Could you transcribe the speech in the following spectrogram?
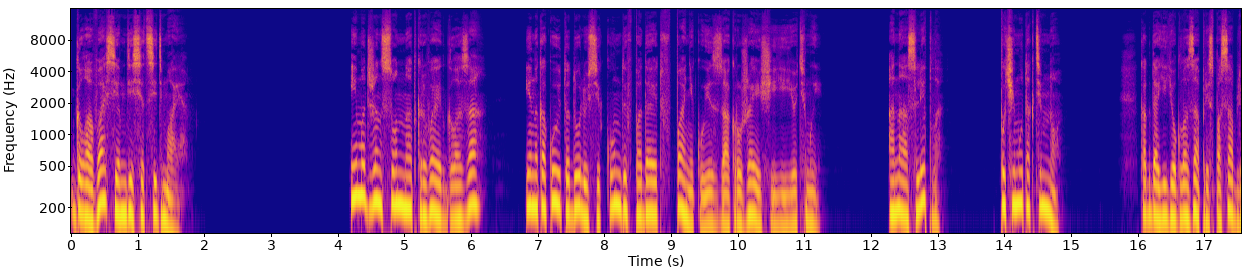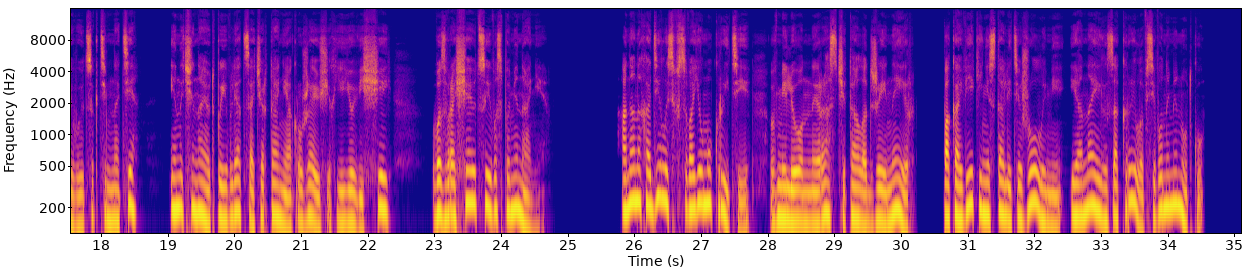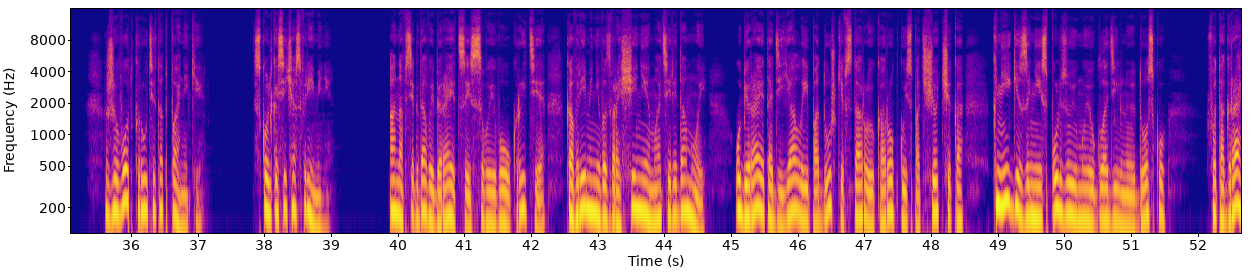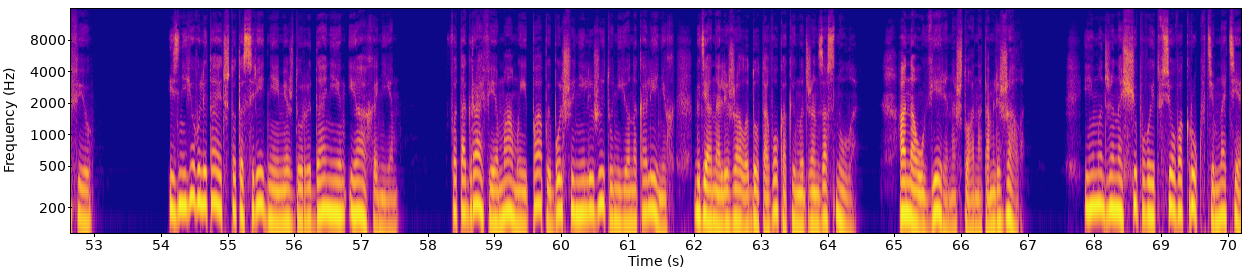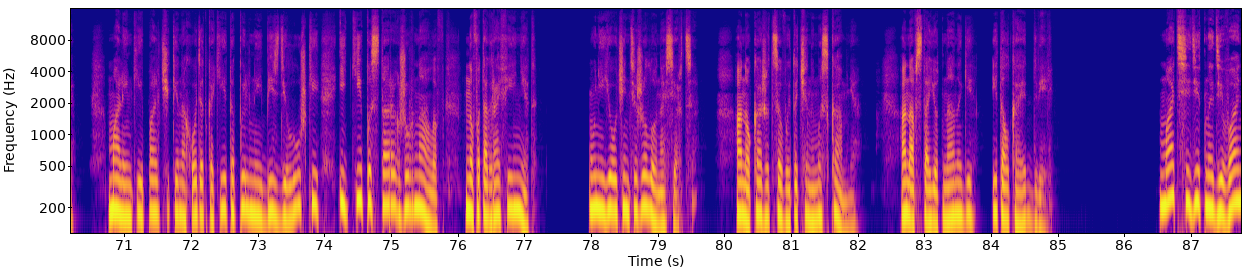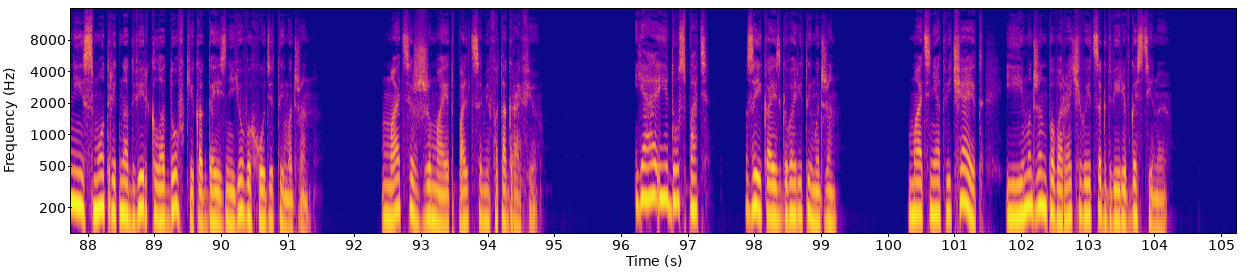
Глава 77. Имаджин сонно открывает глаза и на какую-то долю секунды впадает в панику из-за окружающей ее тьмы. Она ослепла? Почему так темно? Когда ее глаза приспосабливаются к темноте и начинают появляться очертания окружающих ее вещей, возвращаются и воспоминания. Она находилась в своем укрытии, в миллионный раз читала Джейн Эйр, пока веки не стали тяжелыми, и она их закрыла всего на минутку. Живот крутит от паники. Сколько сейчас времени? Она всегда выбирается из своего укрытия ко времени возвращения матери домой, убирает одеяло и подушки в старую коробку из-под счетчика, книги за неиспользуемую гладильную доску, фотографию, из нее вылетает что-то среднее между рыданием и аханьем. Фотография мамы и папы больше не лежит у нее на коленях, где она лежала до того, как Имаджин заснула. Она уверена, что она там лежала. Имаджин ощупывает все вокруг в темноте. Маленькие пальчики находят какие-то пыльные безделушки и кипы старых журналов, но фотографии нет. У нее очень тяжело на сердце. Оно кажется выточенным из камня. Она встает на ноги, и толкает дверь. Мать сидит на диване и смотрит на дверь кладовки, когда из нее выходит Имаджин. Мать сжимает пальцами фотографию. «Я иду спать», — заикаясь, говорит Имаджин. Мать не отвечает, и Имаджин поворачивается к двери в гостиную.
